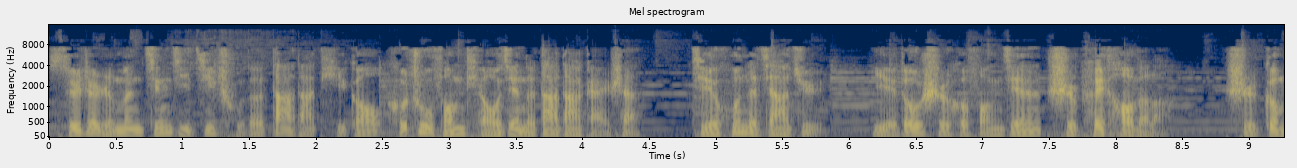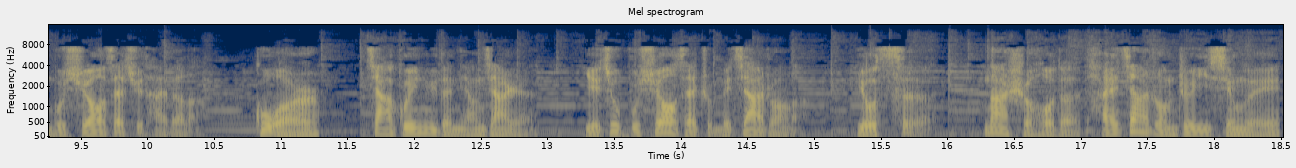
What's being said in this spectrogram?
随着人们经济基础的大大提高和住房条件的大大改善，结婚的家具也都是和房间是配套的了，是更不需要再去抬的了。故而，嫁闺女的娘家人也就不需要再准备嫁妆了。由此。那时候的抬嫁妆这一行为，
